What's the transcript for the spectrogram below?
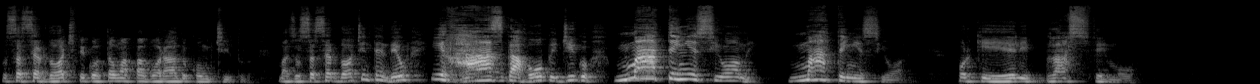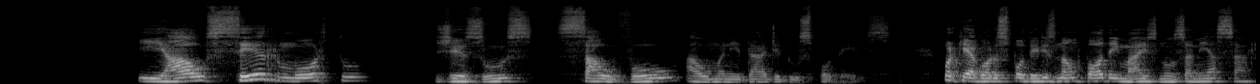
o sacerdote ficou tão apavorado com o título. Mas o sacerdote entendeu e rasga a roupa e digo: matem esse homem, matem esse homem, porque ele blasfemou. E ao ser morto, Jesus salvou a humanidade dos poderes. Porque agora os poderes não podem mais nos ameaçar.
